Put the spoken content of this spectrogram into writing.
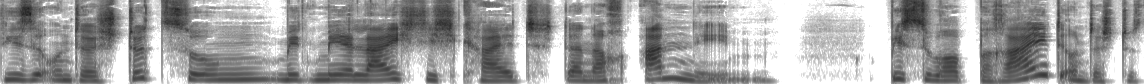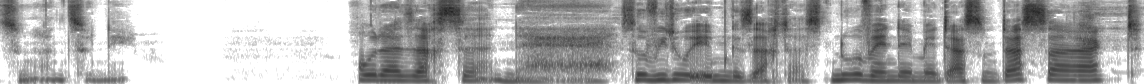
diese Unterstützung mit mehr Leichtigkeit dann auch annehmen? Bist du überhaupt bereit, Unterstützung anzunehmen? Oder sagst du, nee, so wie du eben gesagt hast, nur wenn der mir das und das sagt,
